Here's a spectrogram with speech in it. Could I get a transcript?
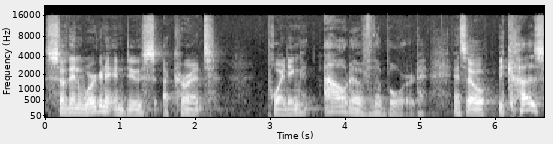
So then we're going to induce a current pointing out of the board. And so because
